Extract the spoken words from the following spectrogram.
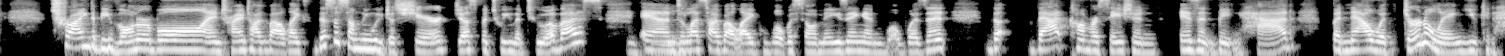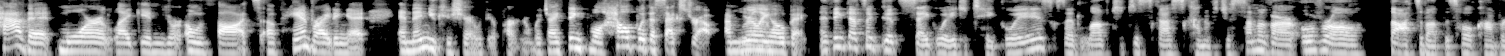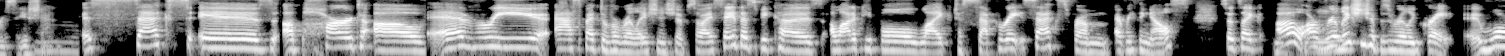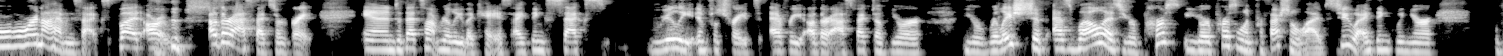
trying to be vulnerable and trying to talk about like this is something we just shared just between the two of us and Mhm. let's talk about like what was so amazing and what wasn't the that conversation isn't being had but now with journaling you can have it more like in your own thoughts of handwriting it and then you can share with your partner which i think will help with the sex drought. I'm really hoping. I think that's a good segue to takeaways because I'd love to discuss kind of just some of our overall thoughts about this whole conversation. sex is a part of every aspect of a relationship. So I say this because a lot of people like to separate sex from everything else. So it's like, oh, our Mhm. relationship is really great. Eh, Well, we're not having sex, but our other aspects are great. And that's not really the case. I think sex really infiltrates every other aspect of your your relationship as well as your pers- your personal and professional lives too. I think when you're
